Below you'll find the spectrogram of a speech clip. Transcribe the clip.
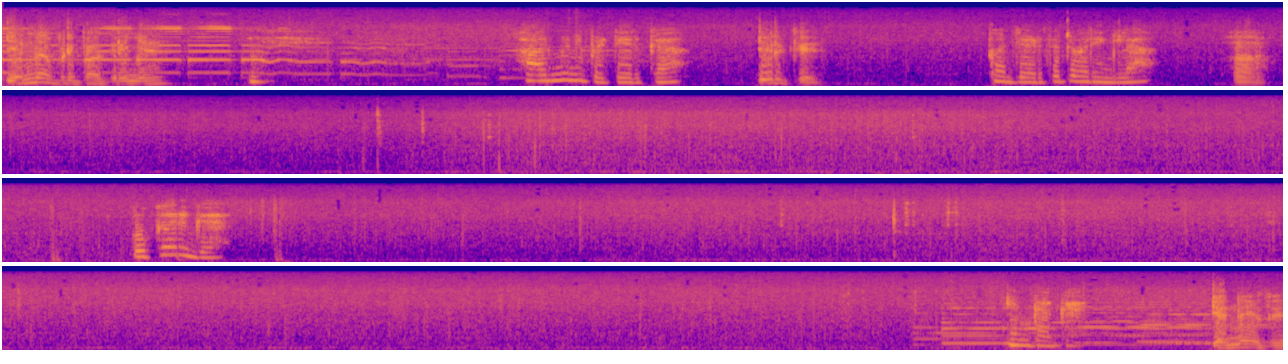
என்ன அப்படி பாக்குறீங்க? ஹார்மோனி பெட்டி இருக்கா? இருக்கு. கொஞ்சம் எடுத்துட்டு வரீங்களா? உட்காருங்க. இந்தாங்க. என்ன இது?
